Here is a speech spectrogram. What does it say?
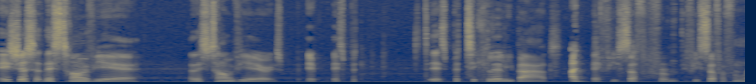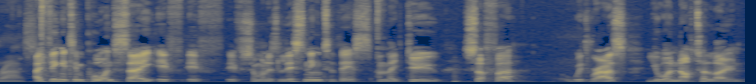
it's just at this time of year, at this time of year, it's it, it's it's particularly bad I- if you suffer from if you suffer from RAS. I think it's important to say if if if someone is listening to this and they do suffer with RAS, you are not alone.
